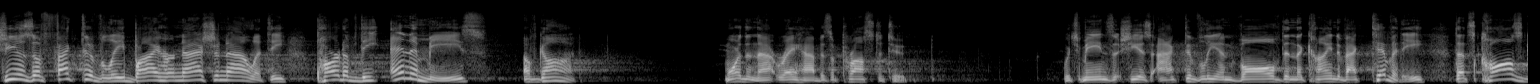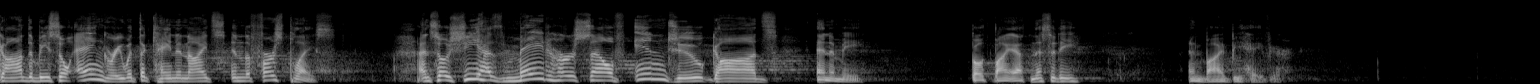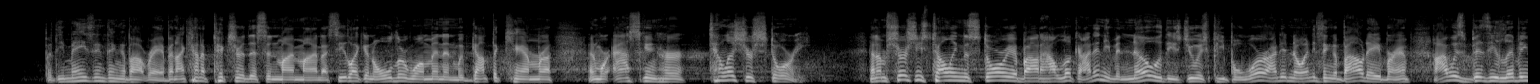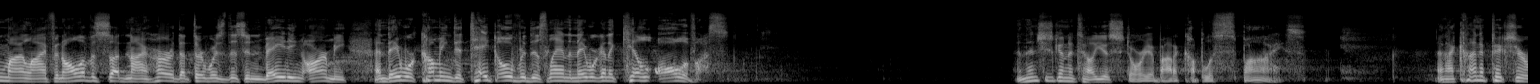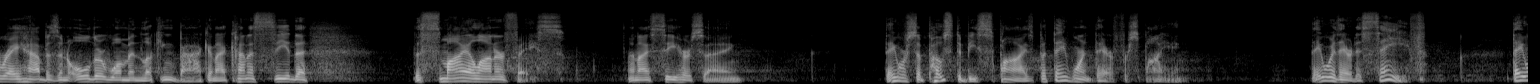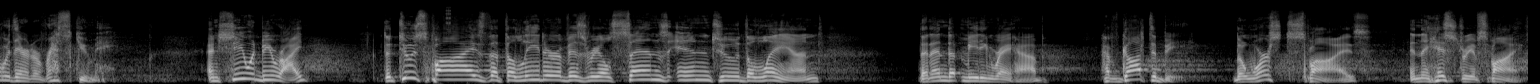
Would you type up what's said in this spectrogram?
She is effectively, by her nationality, part of the enemies of God. More than that, Rahab is a prostitute, which means that she is actively involved in the kind of activity that's caused God to be so angry with the Canaanites in the first place. And so she has made herself into God's enemy, both by ethnicity and by behavior. But the amazing thing about Rahab, and I kind of picture this in my mind, I see like an older woman, and we've got the camera, and we're asking her, Tell us your story. And I'm sure she's telling the story about how, look, I didn't even know who these Jewish people were. I didn't know anything about Abraham. I was busy living my life, and all of a sudden I heard that there was this invading army, and they were coming to take over this land, and they were going to kill all of us. And then she's going to tell you a story about a couple of spies and I kind of picture Rahab as an older woman looking back, and I kind of see the, the smile on her face. And I see her saying, They were supposed to be spies, but they weren't there for spying. They were there to save, they were there to rescue me. And she would be right. The two spies that the leader of Israel sends into the land that end up meeting Rahab have got to be the worst spies in the history of spying.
